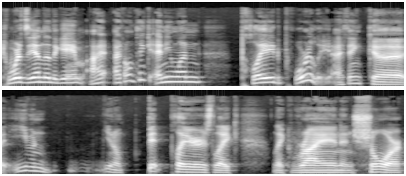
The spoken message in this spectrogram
towards the end of the game, I, I don't think anyone played poorly. I think uh, even you know bit players like like Ryan and Shore,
